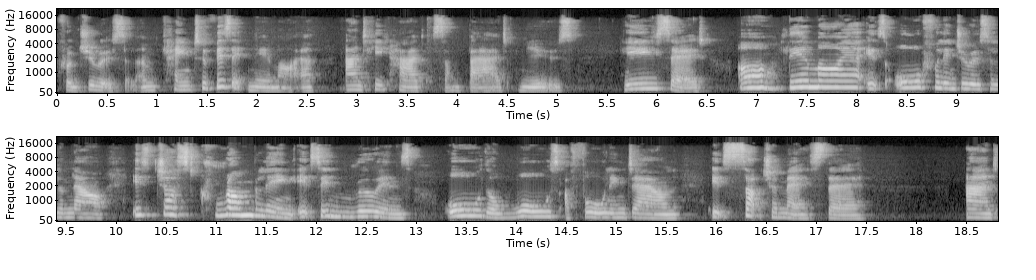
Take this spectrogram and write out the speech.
from Jerusalem came to visit Nehemiah and he had some bad news. He said, Oh, Nehemiah, it's awful in Jerusalem now. It's just crumbling, it's in ruins. All the walls are falling down. It's such a mess there. And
